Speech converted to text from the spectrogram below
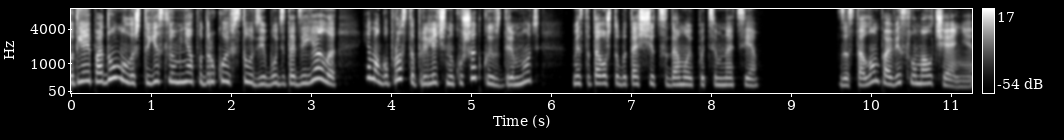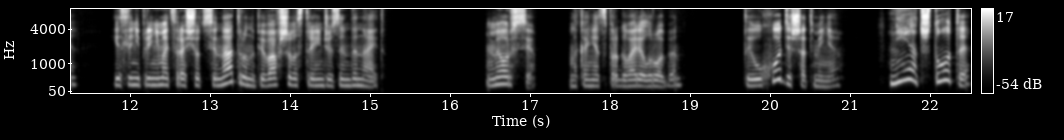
Вот я и подумала, что если у меня под рукой в студии будет одеяло, я могу просто прилечь на кушетку и вздремнуть, вместо того, чтобы тащиться домой по темноте. За столом повисло молчание, если не принимать в расчет сенатору, напевавшего «Strangers in the Night». «Мерси», — наконец проговорил Робин, — «ты уходишь от меня?» «Нет, что ты!»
